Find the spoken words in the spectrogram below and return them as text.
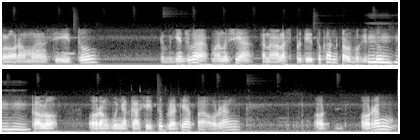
kalau orang mengasihi itu demikian juga manusia karena Allah seperti itu kan kalau begitu mm -hmm. kalau orang punya kasih itu berarti apa? Orang or, orang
